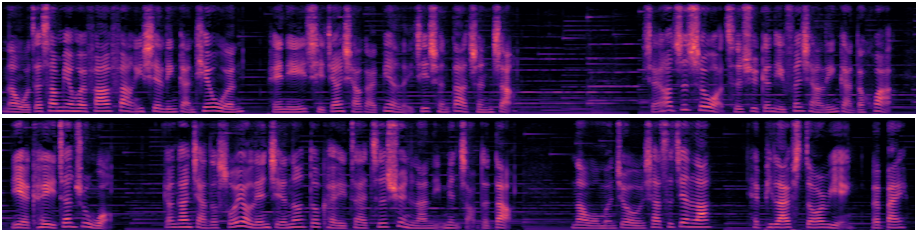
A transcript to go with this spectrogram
那我在上面会发放一些灵感贴文，陪你一起将小改变累积成大成长。想要支持我持续跟你分享灵感的话，你也可以赞助我。刚刚讲的所有连结呢，都可以在资讯栏里面找得到。那我们就下次见啦，Happy Life Story，拜拜。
